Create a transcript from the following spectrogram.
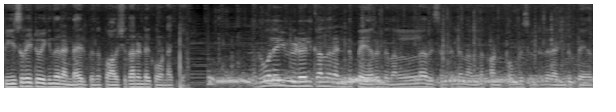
പീസ് റേറ്റ് ചോദിക്കുന്നത് രണ്ടായിരം രൂപയാണ്. അപ്പോൾ ആവശ്യക്കാരുണ്ടെങ്കിൽ കോൺടാക്ട് ചെയ്യാം. അതുപോലെ ഈ വീഡിയോയിൽ കാണുന്ന രണ്ട് പേരുണ്ട് നല്ല റിസൾട്ടിൽ നല്ല കൺഫേം റിസൾട്ടിൽ രണ്ട് പേർ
